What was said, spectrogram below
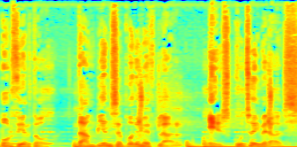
Por cierto, también se puede mezclar. Escucha y verás.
